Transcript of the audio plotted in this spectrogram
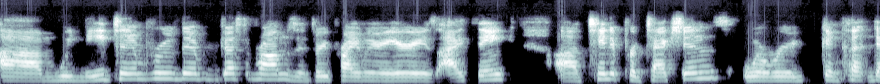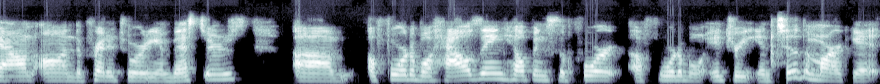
um, we need to improve to address the problems. And three primary areas, I think, uh, tenant protections, where we can cut down on the predatory investors, um, affordable housing, helping support affordable entry into the market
